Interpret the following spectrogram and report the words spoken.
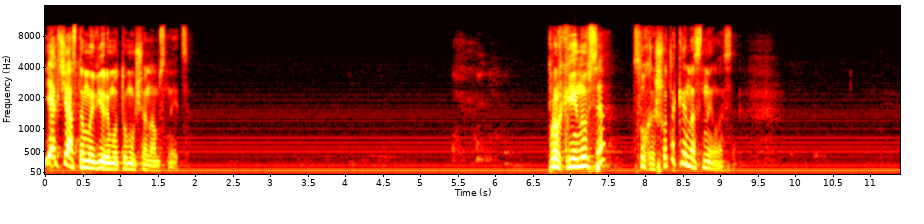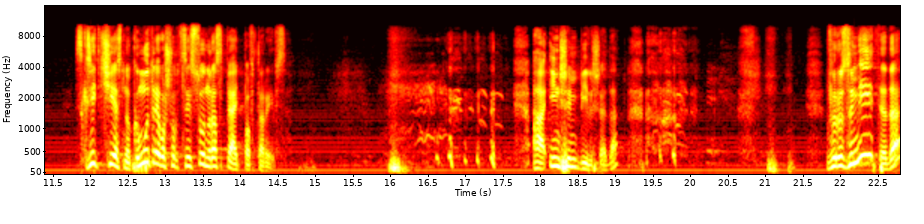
Як часто ми віримо тому, що нам сниться? Прокинувся? Слухай, що таке наснилося? Скажіть чесно, кому треба, щоб цей сон раз п'ять повторився? А іншим більше, да? Ви розумієте, да?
